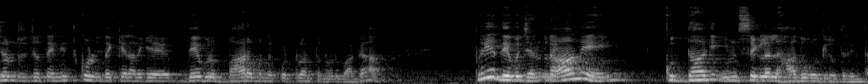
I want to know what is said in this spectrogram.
ಜನರ ಜೊತೆ ನಿಂತ್ಕೊಳ್ಳುವುದಕ್ಕೆ ನನಗೆ ದೇವರು ಭಾರವನ್ನು ಕೊಟ್ಟರು ಅಂತ ನೋಡುವಾಗ ಪ್ರಿಯ ದೇವ ನಾನೇ ಖುದ್ದಾಗಿ ಹಿಂಸೆಗಳಲ್ಲಿ ಹಾದು ಹೋಗಿರೋದ್ರಿಂದ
